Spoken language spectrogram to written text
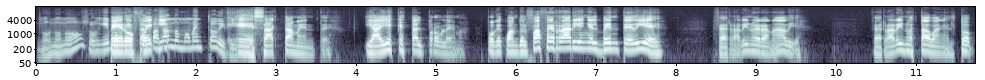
No, no, no. Son equipos Pero que están fue pasando un momento difícil. Exactamente. Y ahí es que está el problema. Porque cuando él fue a Ferrari en el 2010, Ferrari no era nadie. Ferrari no estaba en el top.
